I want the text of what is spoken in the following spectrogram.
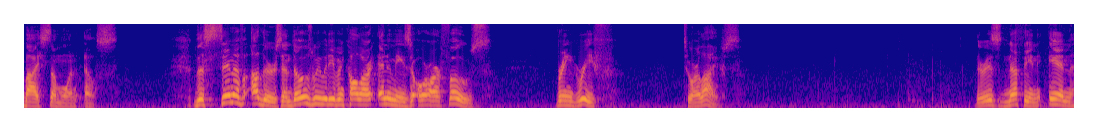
by someone else. The sin of others and those we would even call our enemies or our foes bring grief to our lives. There is nothing in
